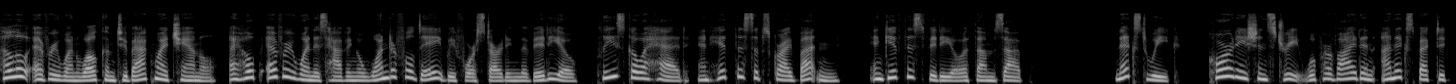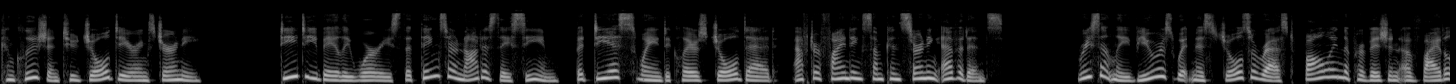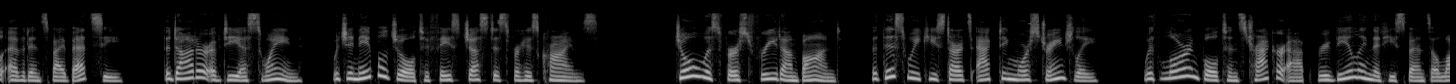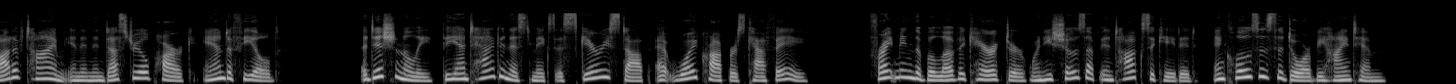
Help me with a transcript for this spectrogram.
Hello everyone welcome to back my channel. I hope everyone is having a wonderful day before starting the video. Please go ahead and hit the subscribe button and give this video a thumbs up. Next week, Coronation Street will provide an unexpected conclusion to Joel Deering's journey. Dee Bailey worries that things are not as they seem, but D.S. Swain declares Joel dead after finding some concerning evidence. Recently, viewers witnessed Joel's arrest following the provision of vital evidence by Betsy, the daughter of D.S. Swain, which enabled Joel to face justice for his crimes. Joel was first freed on bond, but this week he starts acting more strangely, with Lauren Bolton's tracker app revealing that he spends a lot of time in an industrial park and a field. Additionally, the antagonist makes a scary stop at Roy Cropper's cafe, frightening the beloved character when he shows up intoxicated and closes the door behind him.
